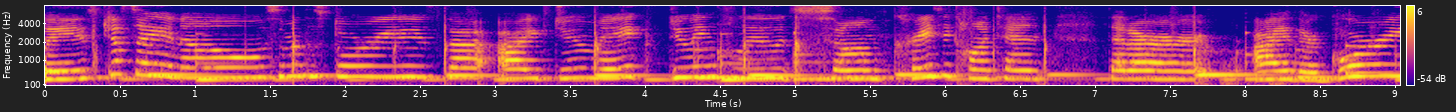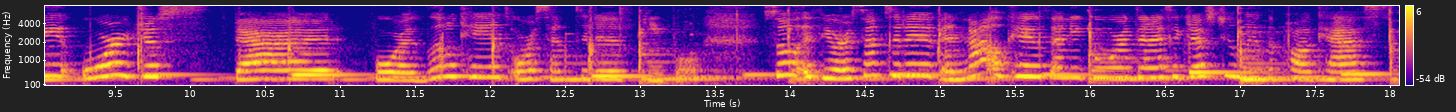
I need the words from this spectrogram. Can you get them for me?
anyways, just so you know, some of the stories that I do make do include some crazy content that are either gory or just bad for little kids or sensitive people. So if you're sensitive and not okay with any gore, then I suggest you leave the podcast.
